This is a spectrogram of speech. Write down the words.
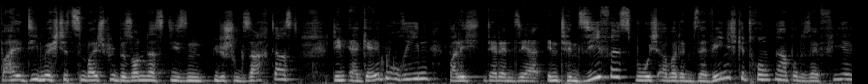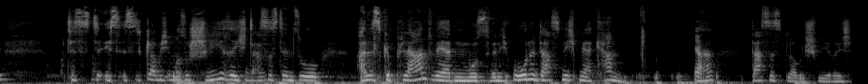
weil die möchte zum Beispiel besonders diesen, wie du schon gesagt hast, den eher gelben Urin, weil ich, der dann sehr intensiv ist, wo ich aber dann sehr wenig getrunken habe oder sehr viel das ist, ist, ist glaube ich, immer so schwierig, dass es denn so alles geplant werden muss, wenn ich ohne das nicht mehr kann. Ja. das ist, glaube ich, schwierig.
